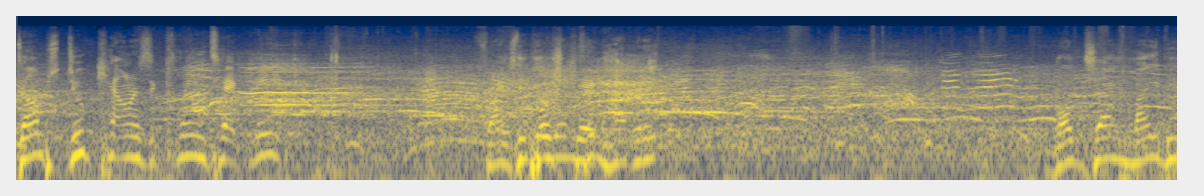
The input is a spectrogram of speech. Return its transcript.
dumps do count as a clean technique. Frankie push kick. Haggerty. Rodtang may be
